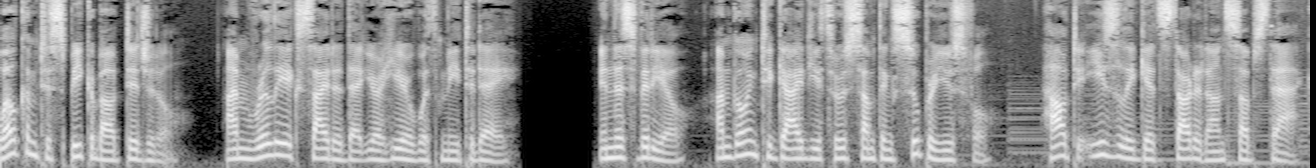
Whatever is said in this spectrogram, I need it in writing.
Welcome to Speak About Digital. I'm really excited that you're here with me today. In this video, I'm going to guide you through something super useful how to easily get started on Substack.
